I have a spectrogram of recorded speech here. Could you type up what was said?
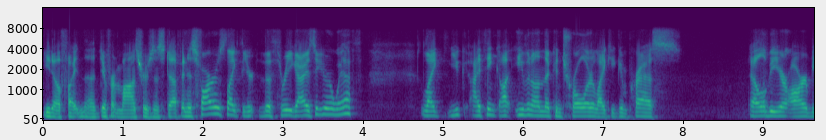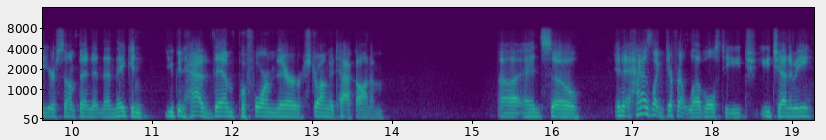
you know fighting the different monsters and stuff. And as far as like the the three guys that you're with, like you, I think uh, even on the controller, like you can press LB or RB or something, and then they can you can have them perform their strong attack on them. Uh, and so, and it has like different levels to each each enemy.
